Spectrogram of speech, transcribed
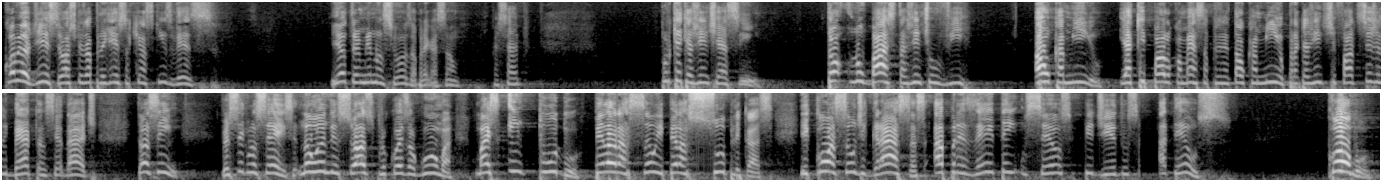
Como eu disse, eu acho que eu já preguei isso aqui umas 15 vezes. E eu termino ansioso a pregação. Percebe? Por que, que a gente é assim? Então, não basta a gente ouvir. Há um caminho. E aqui Paulo começa a apresentar o caminho para que a gente, de fato, seja liberto da ansiedade. Então, assim, Versículo 6: Não andem ansiosos por coisa alguma, mas em tudo, pela oração e pelas súplicas, e com ação de graças, apresentem os seus pedidos a Deus. Como?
